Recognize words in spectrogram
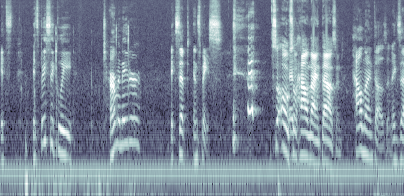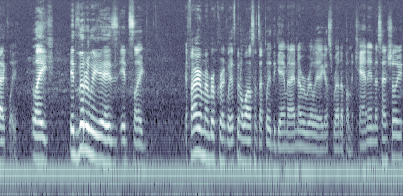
it's it's basically Terminator, except in space. So oh, so HAL nine thousand. HAL 9000, exactly. Like, it literally is, it's like, if I remember correctly, it's been a while since I played the game, and I never really, I guess, read up on the canon, essentially.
